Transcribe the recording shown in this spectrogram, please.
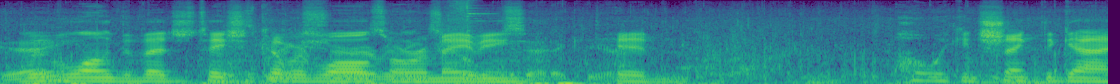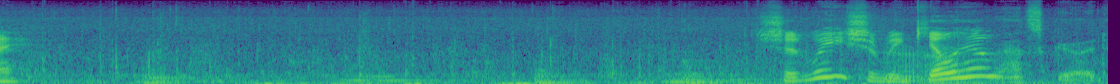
Move along the vegetation-covered sure walls or everything's remaining copacetic here. hidden. Oh, we can shank the guy. Should we? Should we kill him? That's good.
